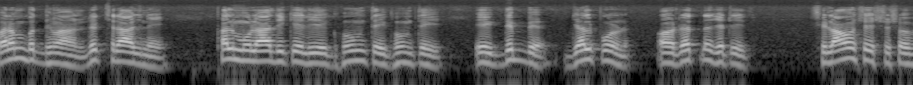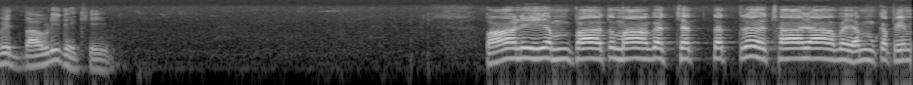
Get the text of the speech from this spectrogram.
परम बुद्धिमान वृक्षराज ने फल मूलादि के लिए घूमते घूमते एक दिव्य, जलपूर्ण और रत्न जटित शिलाओं से सुशोभित बावड़ी देखी। पानीय पातुमागछत तत्र छायामयम कपिम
